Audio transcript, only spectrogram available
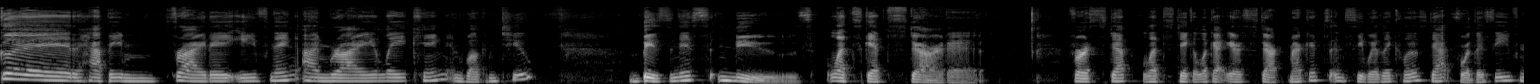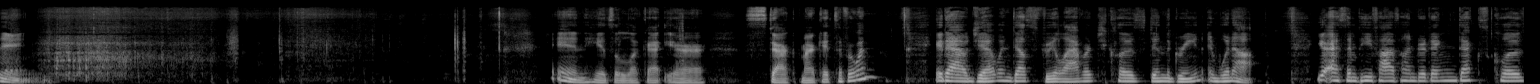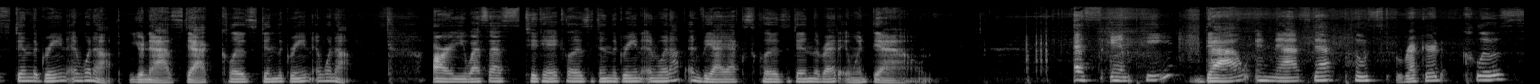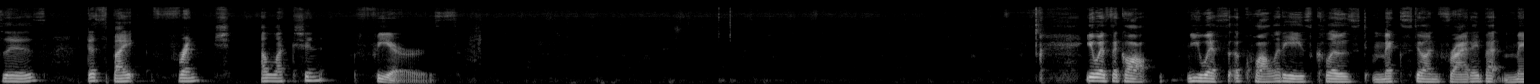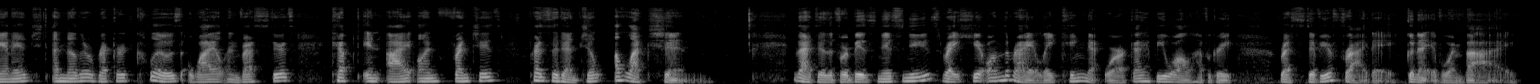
Good, happy Friday evening. I'm Riley King, and welcome to Business News. Let's get started. First step, let's take a look at your stock markets and see where they closed at for this evening. And here's a look at your stock markets, everyone. Dow Jones Industrial Average closed in the green and went up. Your S&P 500 index closed in the green and went up. Your Nasdaq closed in the green and went up. RUSS 2K closed in the green and went up, and VIX closed in the red and went down. S&P, Dow, and Nasdaq post record closes despite French election fears. U.S. U.S. Equities closed mixed on Friday, but managed another record close while investors kept an eye on French's presidential election. That is it for business news right here on the Riley King Network. I hope you all have a great rest of your Friday. Good night, everyone. Bye.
